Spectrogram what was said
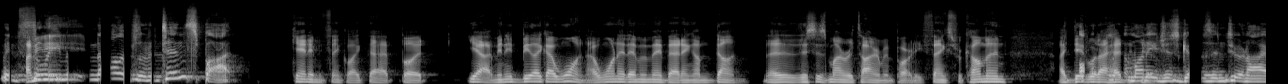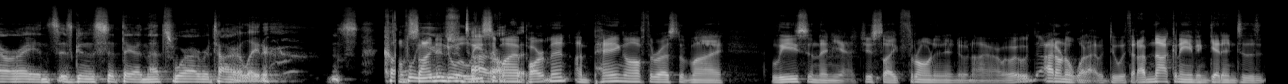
made I three mean, million dollars on a ten spot. can't even think like that. But yeah, I mean, it'd be like I won. I won at MMA betting. I'm done. Uh, this is my retirement party. Thanks for coming. I did what I had to money do. just goes into an IRA and is going to sit there, and that's where I retire later. I'm signed into a lease at my it. apartment. I'm paying off the rest of my lease, and then yeah, just like throwing it into an IRA. I don't know what I would do with it. I'm not going to even get into the,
